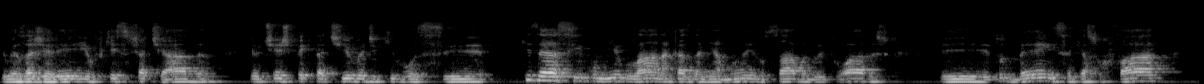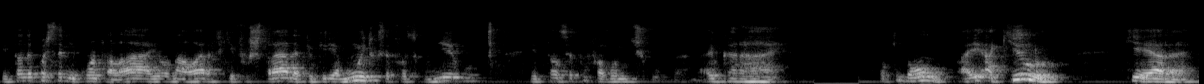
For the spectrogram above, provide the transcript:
eu exagerei, eu fiquei chateada, eu tinha expectativa de que você quisesse ir comigo lá na casa da minha mãe no sábado, 8 horas, e tudo bem, você quer surfar, então, depois você me encontra lá, eu na hora fiquei frustrada, porque eu queria muito que você fosse comigo. Então, você, por favor, me desculpa. Aí o cara, oh, que bom. Aí aquilo que era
